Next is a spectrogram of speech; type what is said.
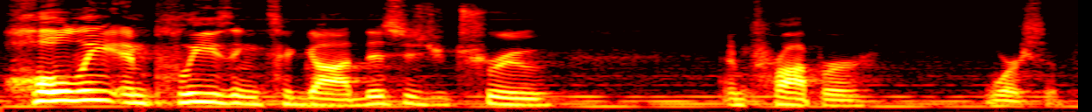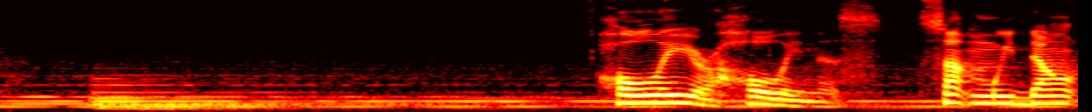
holy and pleasing to God. This is your true and proper worship. Holy or holiness. Something we don't,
